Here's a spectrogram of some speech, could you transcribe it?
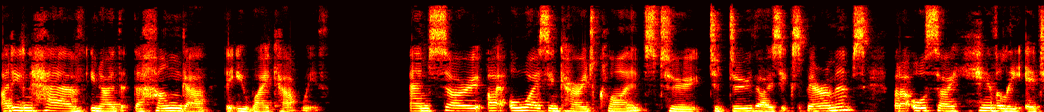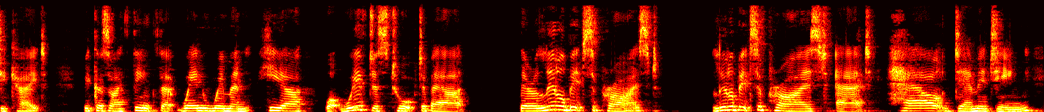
I didn't have, you know, the, the hunger that you wake up with. And so I always encourage clients to, to do those experiments, but I also heavily educate because I think that when women hear what we've just talked about, they're a little bit surprised, a little bit surprised at how damaging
